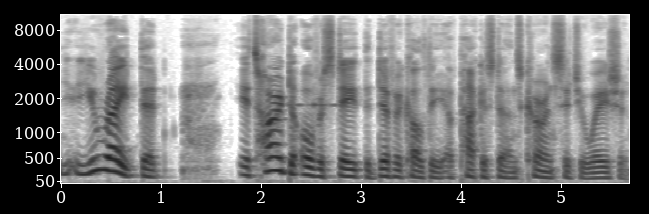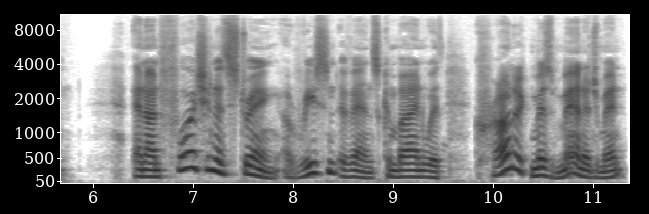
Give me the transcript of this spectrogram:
You write that it's hard to overstate the difficulty of Pakistan's current situation. An unfortunate string of recent events combined with chronic mismanagement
